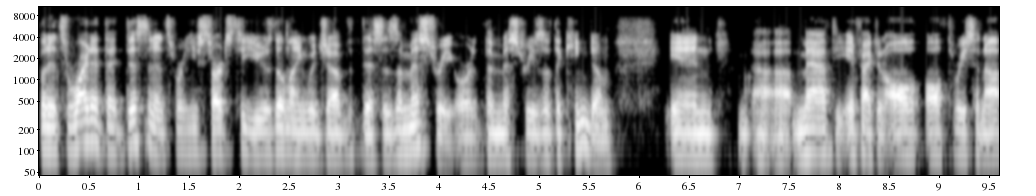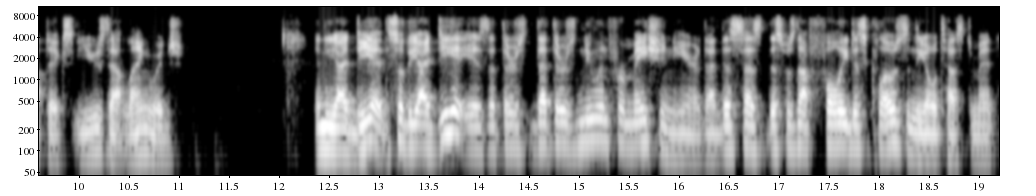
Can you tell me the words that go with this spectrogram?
But it's right at that dissonance where he starts to use the language of "this is a mystery" or "the mysteries of the kingdom." In uh, Matthew, in fact, in all all three synoptics use that language and the idea so the idea is that there's that there's new information here that this has this was not fully disclosed in the old testament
